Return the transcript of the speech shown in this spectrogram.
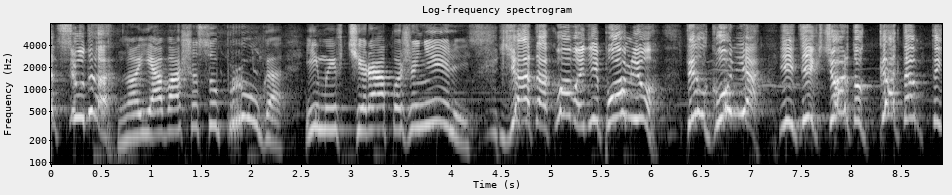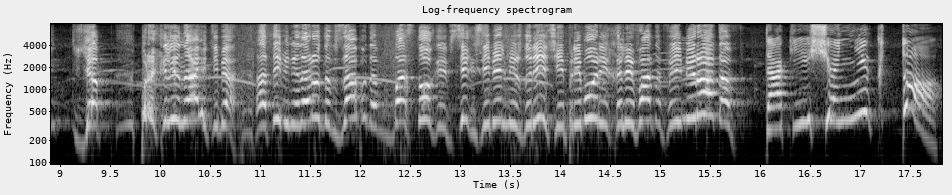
отсюда! Но я ваша супруга, и мы вчера поженились. Я такого не помню! Ты лгунья! Иди к черту! Как там ты? Я проклинаю тебя от имени народов Запада, Востока и всех земель Междуречия, Приморья, Халифатов и Эмиратов! Так еще никто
